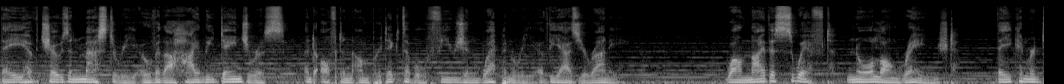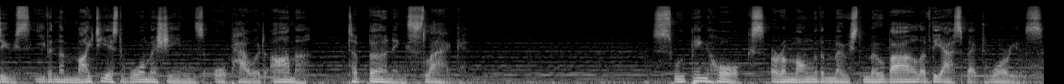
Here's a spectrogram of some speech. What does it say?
They have chosen mastery over the highly dangerous and often unpredictable fusion weaponry of the Asuryani. While neither swift nor long-ranged, they can reduce even the mightiest war machines or powered armor to burning slag. Swooping hawks are among the most mobile of the aspect warriors,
